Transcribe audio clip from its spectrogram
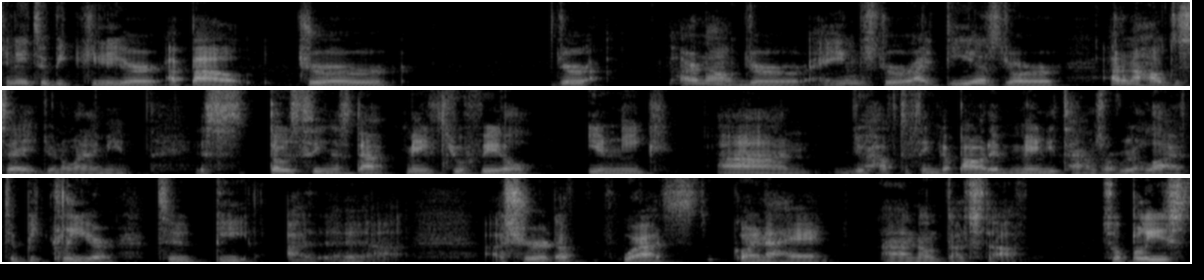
you need to be clear about your your I don't know your aims, your ideas, your I don't know how to say it, you know what I mean. It's those things that makes you feel unique and you have to think about it many times of your life to be clear, to be uh, uh, assured of what's going ahead and all that stuff. So please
